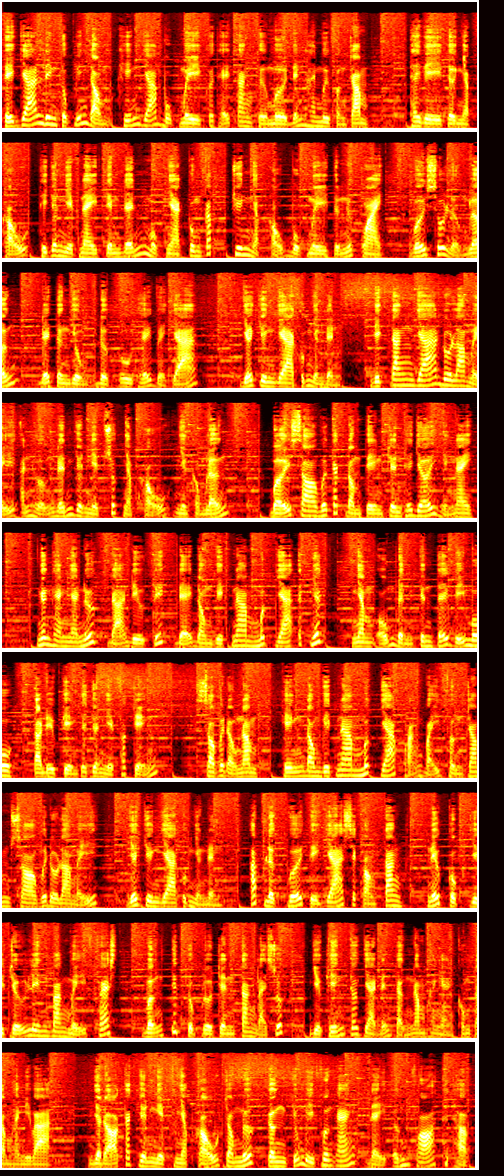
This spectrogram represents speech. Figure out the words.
Tỷ giá liên tục biến động khiến giá bột mì có thể tăng từ 10 đến 20%. Thay vì từ nhập khẩu thì doanh nghiệp này tìm đến một nhà cung cấp chuyên nhập khẩu bột mì từ nước ngoài với số lượng lớn để tận dụng được ưu thế về giá. Giới chuyên gia cũng nhận định, việc tăng giá đô la Mỹ ảnh hưởng đến doanh nghiệp xuất nhập khẩu nhưng không lớn. Bởi so với các đồng tiền trên thế giới hiện nay, Ngân hàng Nhà nước đã điều tiết để đồng Việt Nam mất giá ít nhất nhằm ổn định kinh tế vĩ mô, tạo điều kiện cho doanh nghiệp phát triển. So với đầu năm, hiện đồng Việt Nam mất giá khoảng 7% so với đô la Mỹ. Giới chuyên gia cũng nhận định, áp lực với tỷ giá sẽ còn tăng nếu Cục Dự trữ Liên bang Mỹ Fed vẫn tiếp tục lộ trình tăng lãi suất, dự kiến kéo dài đến tận năm 2023. Do đó, các doanh nghiệp nhập khẩu trong nước cần chuẩn bị phương án để ứng phó thích hợp.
